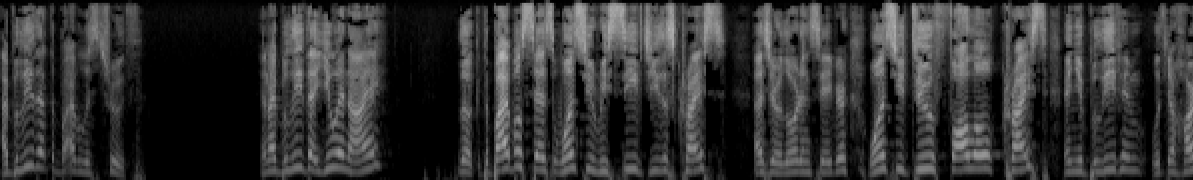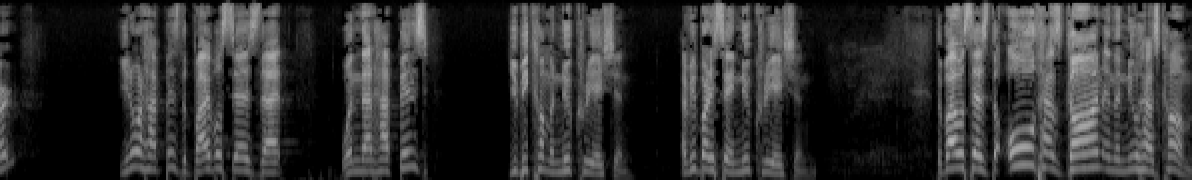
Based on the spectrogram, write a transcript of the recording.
I believe that the Bible is truth. And I believe that you and I, look, the Bible says once you receive Jesus Christ as your Lord and Savior, once you do follow Christ and you believe Him with your heart, you know what happens? The Bible says that when that happens, you become a new creation. Everybody say new creation. The Bible says the old has gone and the new has come.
